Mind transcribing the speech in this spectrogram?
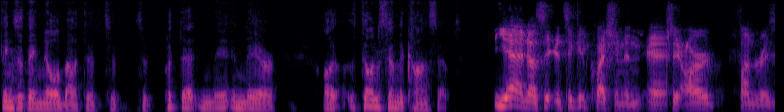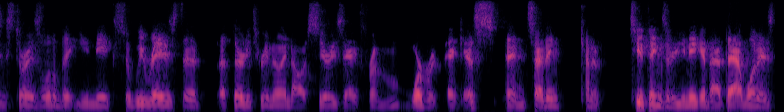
things that they know about to to, to put that in, in there uh, to understand the concept? Yeah, no, it's a, it's a good question, and actually, our fundraising story is a little bit unique. So we raised a, a $33 million Series A from Warburg Pincus, and so I think kind of two things that are unique about that. One is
